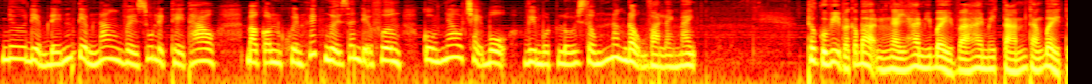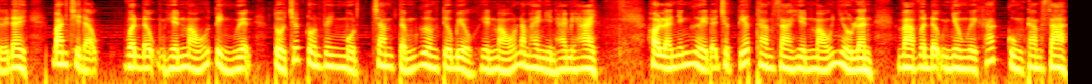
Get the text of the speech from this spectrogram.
như điểm đến tiềm năng về du lịch thể thao, mà còn khuyến khích người dân địa phương cùng nhau chạy bộ vì một lối sống năng động và lành mạnh. Thưa quý vị và các bạn, ngày 27 và 28 tháng 7 tới đây, Ban chỉ đạo vận động hiến máu tình nguyện tổ chức tôn vinh 100 tấm gương tiêu biểu hiến máu năm 2022. Họ là những người đã trực tiếp tham gia hiến máu nhiều lần và vận động nhiều người khác cùng tham gia,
